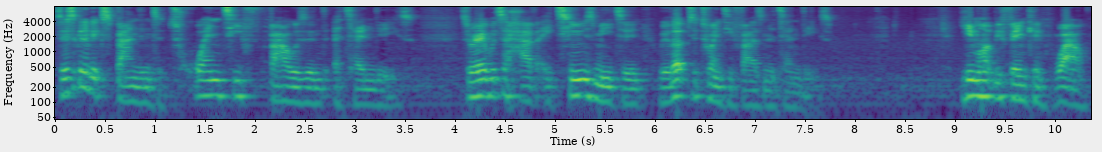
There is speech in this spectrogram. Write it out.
So this is going to be expanding to 20,000 attendees. So we're able to have a Teams meeting with up to 20,000 attendees. You might be thinking, wow,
